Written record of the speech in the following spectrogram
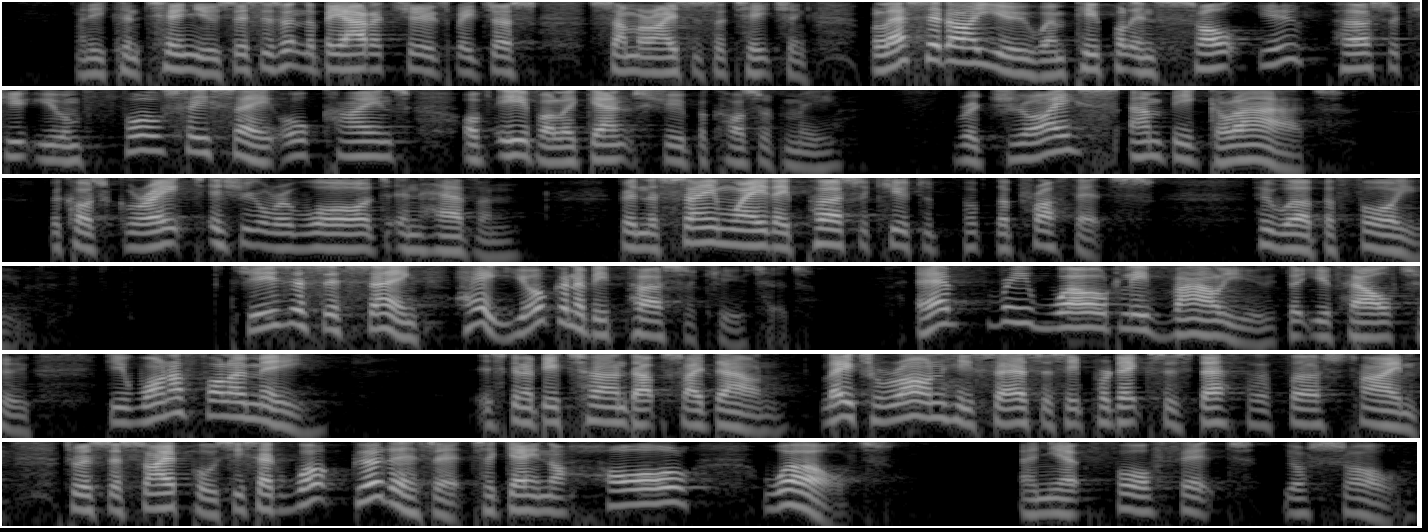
And he continues. This isn't the Beatitudes, but he just summarizes the teaching. Blessed are you when people insult you, persecute you, and falsely say all kinds of evil against you because of me. Rejoice and be glad, because great is your reward in heaven. For in the same way they persecuted the prophets who were before you. Jesus is saying, hey, you're going to be persecuted. Every worldly value that you've held to, if you want to follow me, is going to be turned upside down. Later on, he says, as he predicts his death for the first time to his disciples, he said, What good is it to gain the whole world and yet forfeit your soul?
